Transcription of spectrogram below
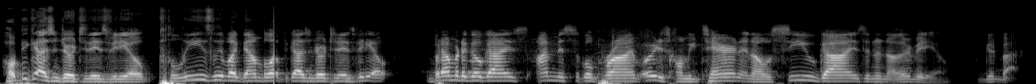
hope you guys enjoyed today's video. Please leave a like down below if you guys enjoyed today's video. But I'm gonna go, guys. I'm Mystical Prime, or you just call me Taryn, and I will see you guys in another video. Goodbye.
